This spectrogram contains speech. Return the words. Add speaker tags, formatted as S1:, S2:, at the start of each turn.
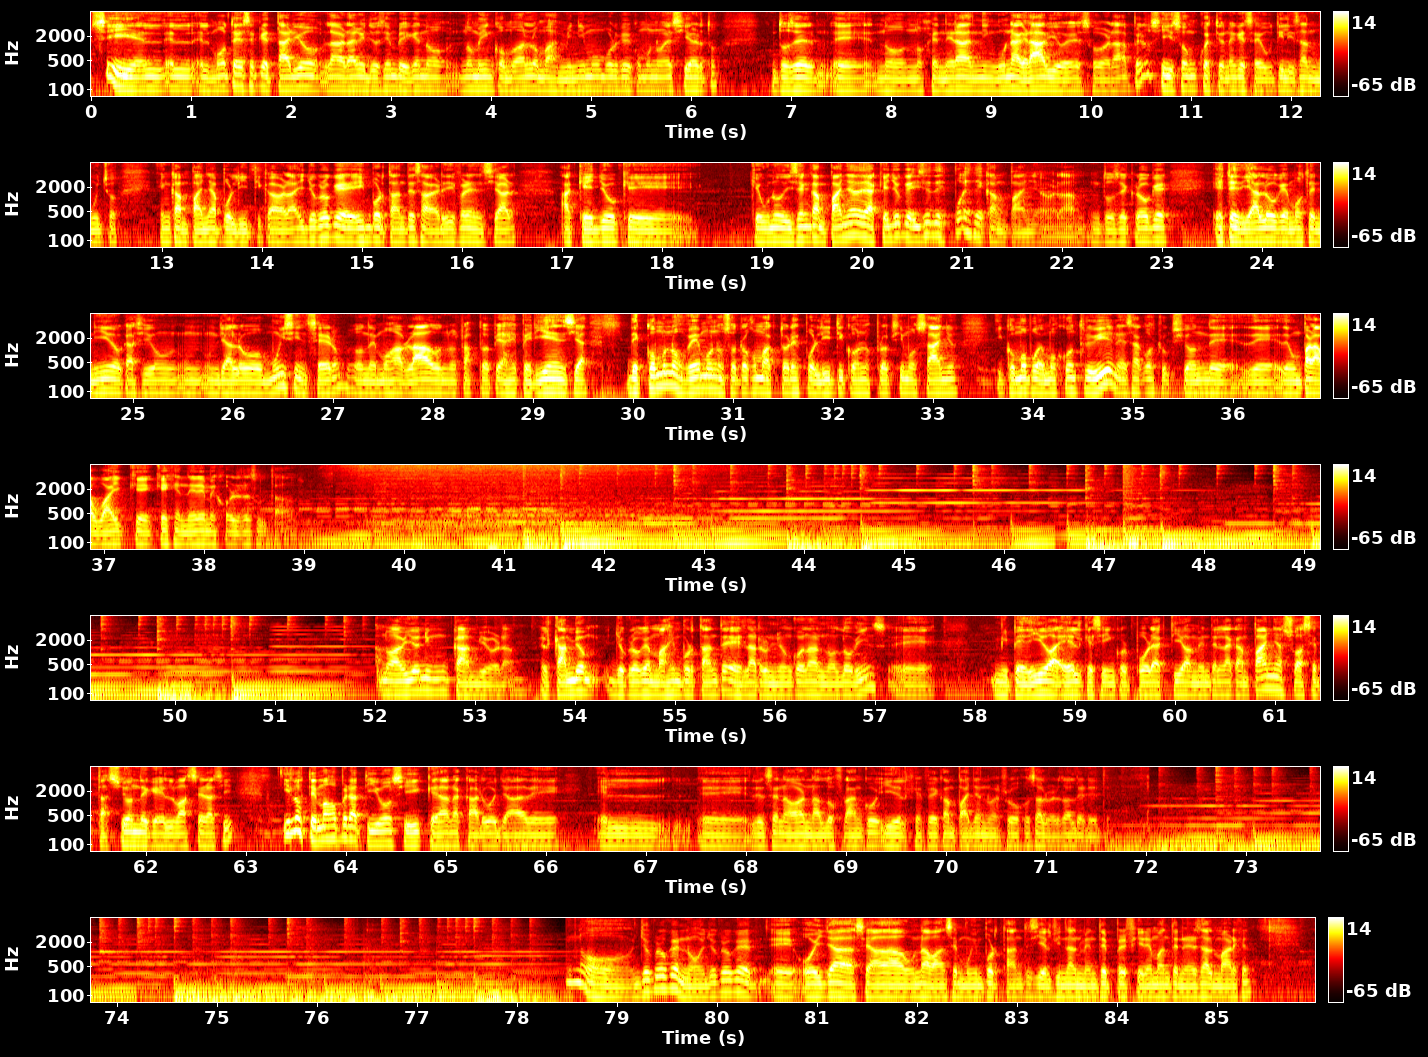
S1: Sí, el, mote de secretario, la verdad que yo siempre dije que no, no me incomoda lo más mínimo porque como no es cierto, entonces eh, no, no, genera ningún agravio eso, ¿verdad? Pero sí son cuestiones que se utilizan mucho en campaña política, ¿verdad? Y yo creo que es importante saber diferenciar aquello que, que uno dice en campaña de aquello que dice después de campaña, ¿verdad? Entonces creo que este diálogo que hemos tenido, que ha sido un, diálogo muy sincero, donde hemos hablado de nuestras propias experiencias, de cómo nos vemos nosotros como actores políticos en los próximos años y cómo podemos contribuir en esa construcción de, un Paraguay que genere mejores resultados. No ha habido ningún cambio, ¿verdad? El cambio yo creo que más importante es la reunión con Arnoldo Vins, eh, mi pedido a él que se incorpore activamente en la campaña, su aceptación de que él va a ser así, y los temas operativos sí quedan a cargo ya de eh, del senador Arnaldo Franco y del jefe de campaña nuestro José Alberto Alderete. No, yo creo que no. Yo creo que eh, hoy ya se ha dado un avance muy importante. Si él finalmente prefiere mantenerse al margen,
